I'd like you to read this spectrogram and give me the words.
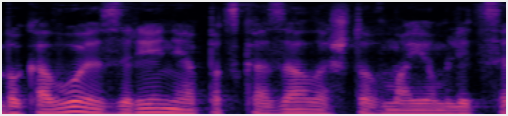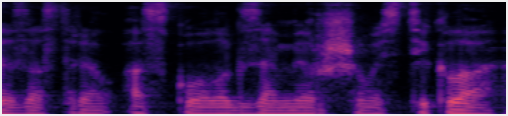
Боковое зрение подсказало, что в моем лице застрял осколок замерзшего стекла.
